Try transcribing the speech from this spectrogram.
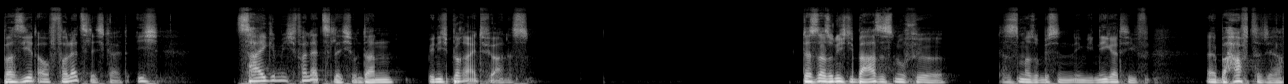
basiert auf Verletzlichkeit. Ich zeige mich verletzlich und dann bin ich bereit für alles. Das ist also nicht die Basis nur für das ist immer so ein bisschen irgendwie negativ äh, behaftet, ja.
